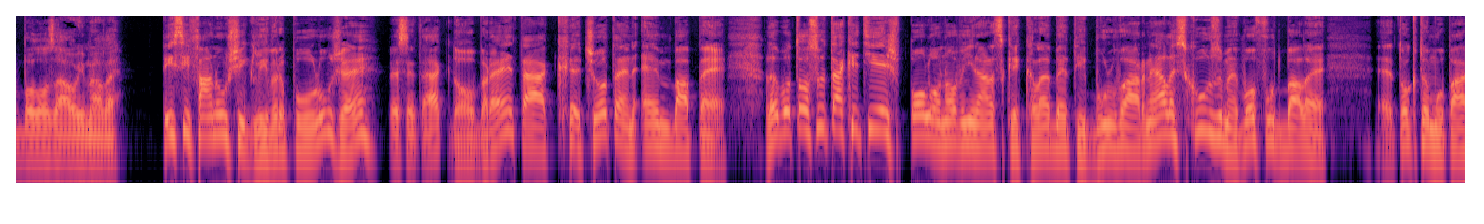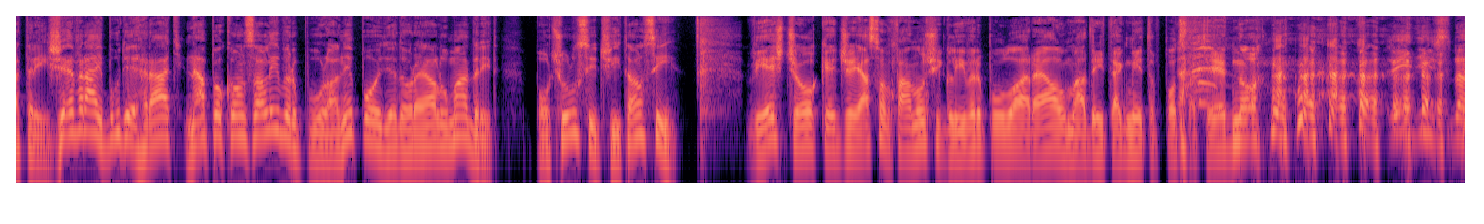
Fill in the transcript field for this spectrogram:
bolo zaujímavé. Ty si fanúšik Liverpoolu, že? Presne tak. Dobre, tak čo ten Mbappé? Lebo to sú také tiež polonovinárske klebety, bulvárne, ale skúsme vo futbale, to k tomu patrí. Že vraj bude hrať napokon za Liverpool a nepôjde do Realu Madrid. Počul si, čítal si? Vieš čo, keďže ja som fanúšik Liverpoolu a Real Madrid, tak mi je to v podstate jedno. Vidíš to,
